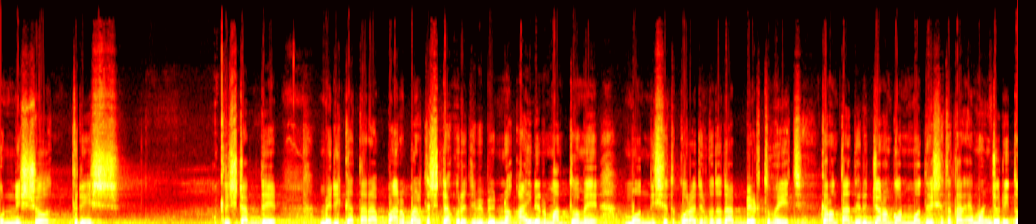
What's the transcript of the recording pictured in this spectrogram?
উনিশশো ত্রিশ খ্রিস্টাব্দে আমেরিকা তারা বারবার চেষ্টা করেছে বিভিন্ন আইনের মাধ্যমে মদ নিষেধ করার জন্য কিন্তু তারা ব্যর্থ হয়েছে। কারণ তাদের জনগণ মদের সাথে তারা এমন জড়িত,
